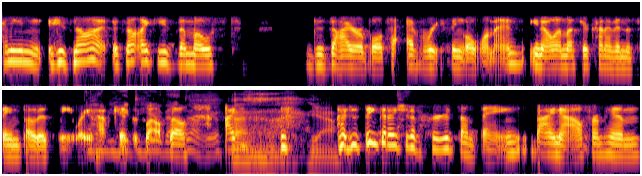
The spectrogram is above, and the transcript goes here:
I mean, he's not, it's not like he's the most desirable to every single woman, you know, unless you're kind of in the same boat as me where you have You kids as well. that, So? I just, yeah. I just think that I should have heard something by now from him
